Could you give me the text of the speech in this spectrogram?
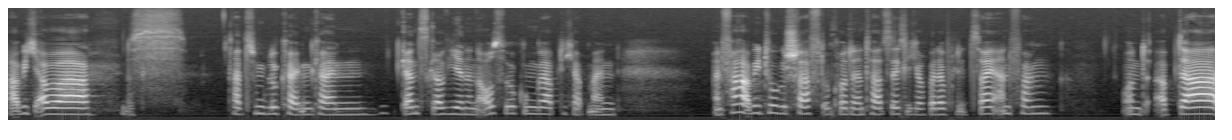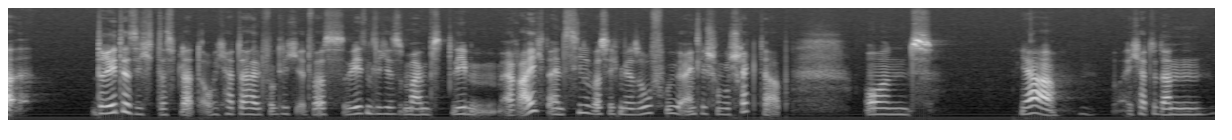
habe ich aber, das hat zum Glück keinen, keinen ganz gravierenden Auswirkungen gehabt. Ich habe mein, mein Fachabitur geschafft und konnte dann tatsächlich auch bei der Polizei anfangen. Und ab da drehte sich das Blatt auch. Ich hatte halt wirklich etwas Wesentliches in meinem Leben erreicht, ein Ziel, was ich mir so früh eigentlich schon gesteckt habe. Und ja, ich hatte dann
